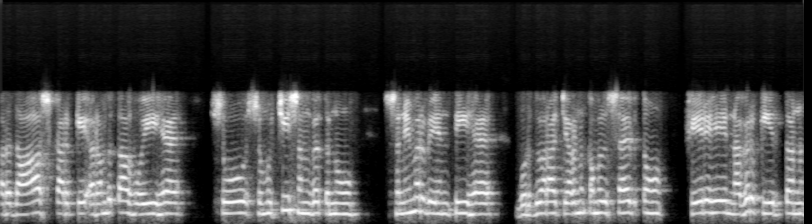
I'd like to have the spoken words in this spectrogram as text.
ਅਰਦਾਸ ਕਰਕੇ ਆਰੰਭਤਾ ਹੋਈ ਹੈ, ਸੋ ਸਮੁੱਚੀ ਸੰਗਤ ਨੂੰ ਸਨਿਮਰ ਬੇਨਤੀ ਹੈ, ਗੁਰਦੁਆਰਾ ਚਰਨ ਕਮਲ ਸਾਹਿਬ ਤੋਂ ਫਿਰ ਇਹ ਨਗਰ ਕੀਰਤਨ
